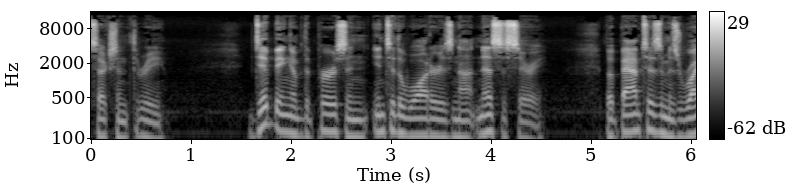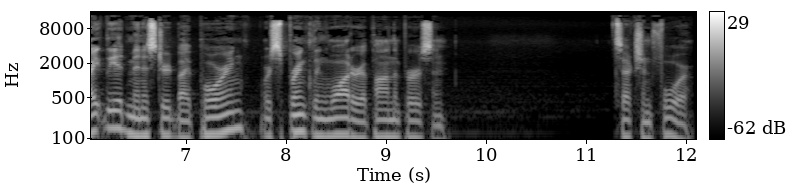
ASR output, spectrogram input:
Section 3. Dipping of the person into the water is not necessary but baptism is rightly administered by pouring or sprinkling water upon the person. Section 4.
